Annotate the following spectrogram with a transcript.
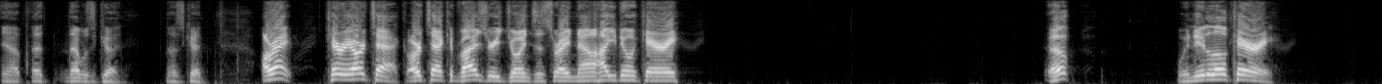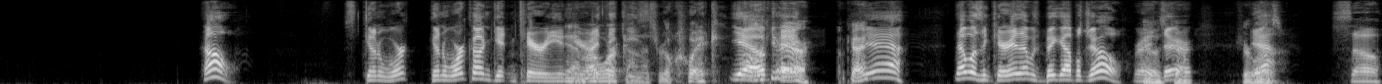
Yep. That that was good. That was good. All right. Cary Artac. Artac Advisory joins us right now. How you doing, Cary? Oh. We need a little Cary. Oh. It's gonna work gonna work on getting Cary in Yeah, here. I'm I think work on this real quick. Yeah, Oh, okay. Looky there. Okay. Yeah. That wasn't Cary, that was Big Apple Joe right That was there. Joe. Sure yeah. was. So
